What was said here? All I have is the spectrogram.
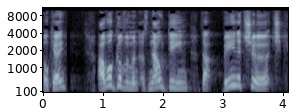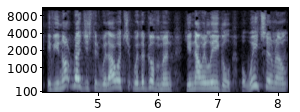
Okay? Our government has now deemed that being a church, if you're not registered with our with the government, you're now illegal. But we turn around.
